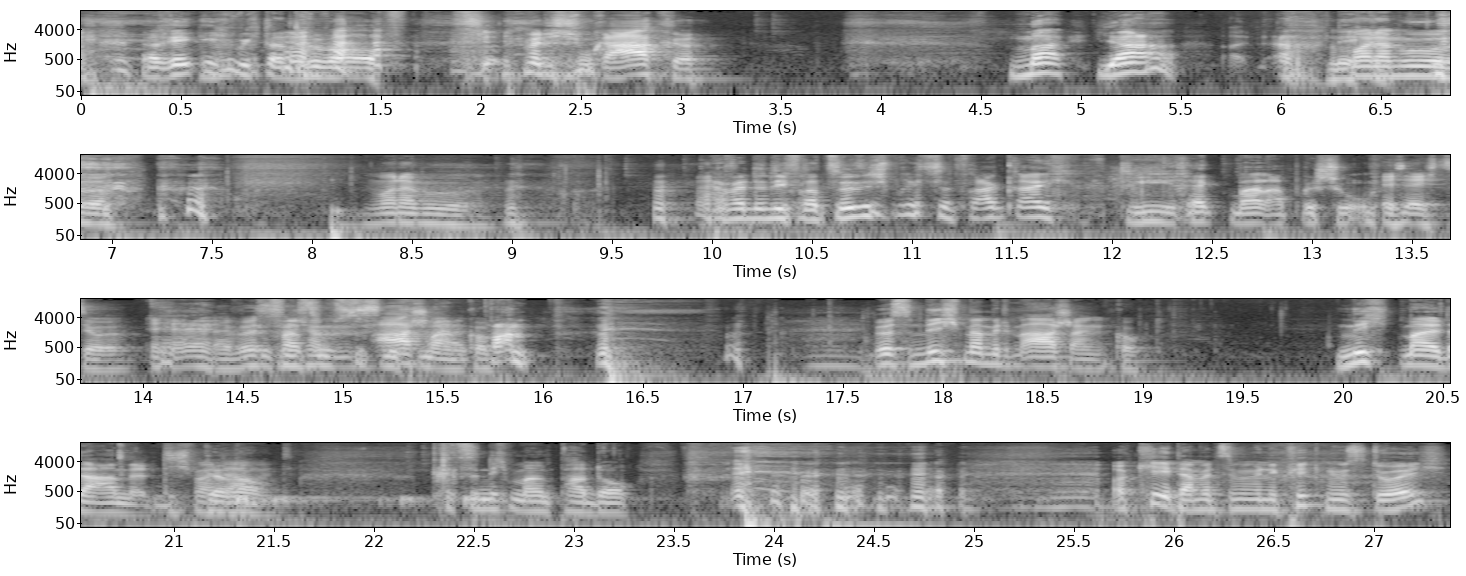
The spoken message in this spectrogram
da reg ich mich dann drüber auf. Über die Sprache. Ma ja. Ach, nee, Mon amour. Mon amour. Ja, wenn du nicht Französisch sprichst in Frankreich, direkt mal abgeschoben. Ist echt so. Äh, Da wirst du du nicht mit dem Arsch angucken. Bam. Wirst du nicht mal mit dem Arsch angeguckt. Nicht mal damit. Nicht mal genau. damit. Kriegst du nicht mal ein Pardon. Okay, damit sind wir mit den Quick News durch.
